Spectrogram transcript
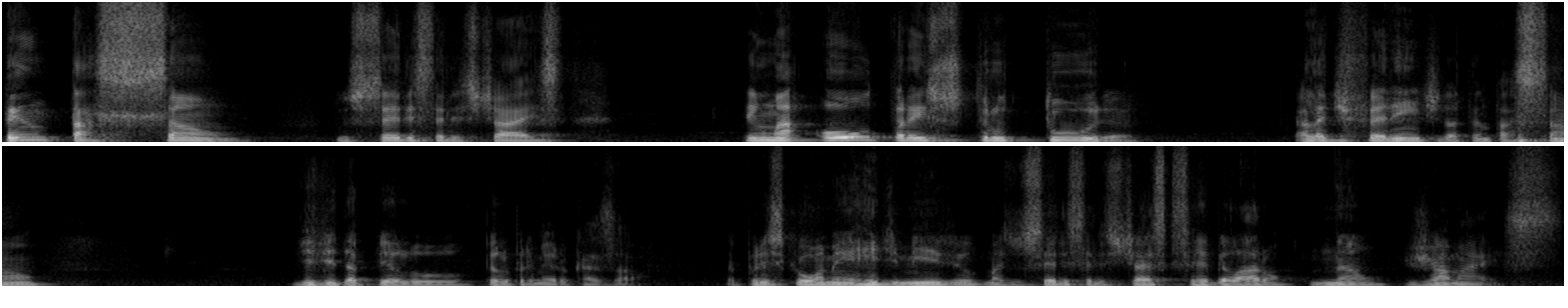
tentação dos seres celestiais tem uma outra estrutura. Ela é diferente da tentação vivida pelo, pelo primeiro casal. É por isso que o homem é redimível, mas os seres celestiais que se rebelaram, não, jamais.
